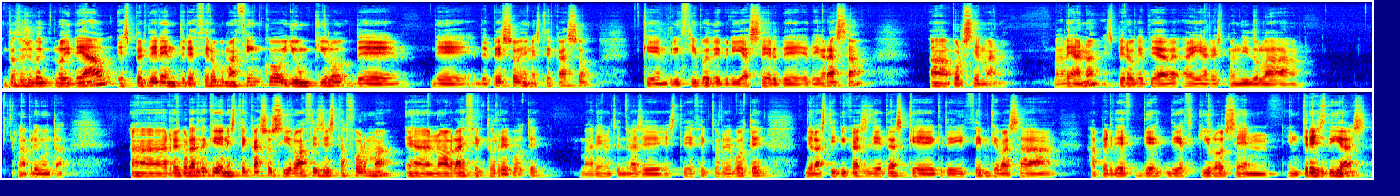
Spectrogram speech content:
Entonces, lo, ideal es perder entre 0,5 y 1 kilo de, peso, en este caso, que en principio debería ser de, grasa, ah, por semana. ¿Vale, Ana? Espero que te haya respondido la, pregunta. Uh, recordarte que en este caso, si lo haces de esta forma, eh, no habrá efecto rebote. ¿Vale? No tendrás este efecto rebote de las típicas dietas que te dicen que vas a a perder 10, kilos en, en 3 días,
